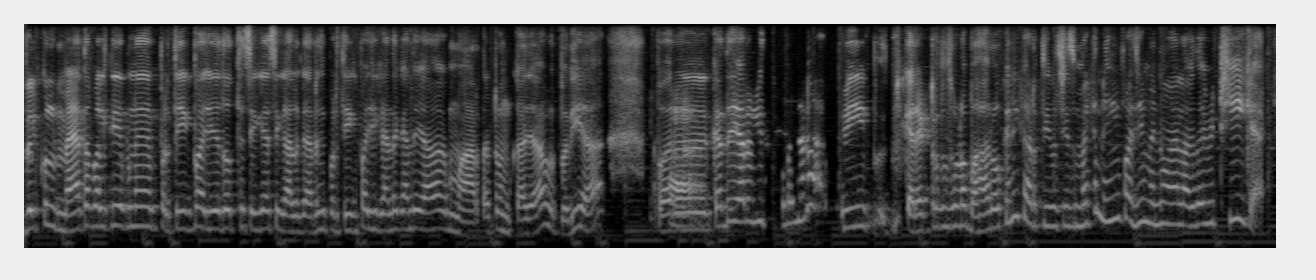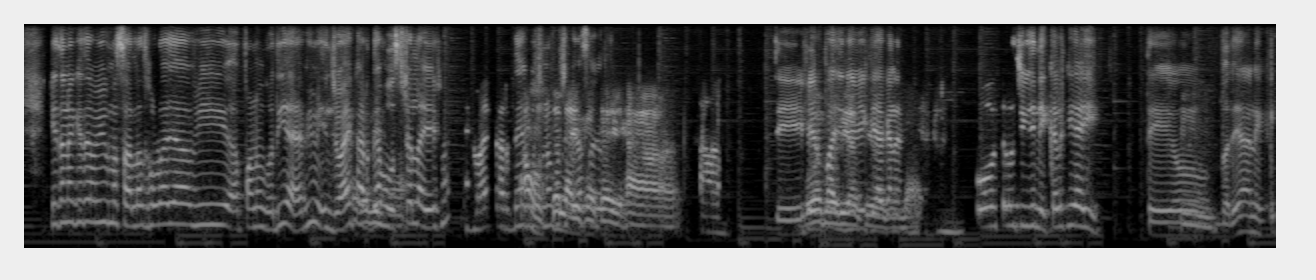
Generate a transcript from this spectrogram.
ਬਿਲਕੁਲ ਮੈਂ ਤਾਂ ਬਲਕਿ ਆਪਣੇ ਪ੍ਰਤੀਕ ਭਾਜੀ ਜਦੋਂ ਉੱਥੇ ਸੀਗੇ ਅਸੀਂ ਗੱਲ ਕਰ ਰਹੇ ਸੀ ਪ੍ਰਤੀਕ ਭਾਜੀ ਕਹਿੰਦੇ ਕਹਿੰਦੇ ਆ ਮਾਰਦਾ ਢੁਮਕਾ ਜਾ ਵਧੀਆ। ਪਰ ਕਹਿੰਦੇ ਯਾਰ ਵੀ ਥੋੜਾ ਜਿਹਾ ਨਾ ਵੀ ਕੈਰੈਕਟਰ ਤੋਂ ਥੋੜਾ ਬਾਹਰ ਹੋ ਕੇ ਨਹੀਂ ਕਰਤੀ ਉਹ ਚੀਜ਼। ਮੈਂ ਕਿਹਾ ਨਹੀਂ ਭਾਜੀ ਮੈਨੂੰ ਐ ਲੱਗਦਾ ਵੀ ਠੀਕ ਹੈ। ਕਿਤੇ ਨਾ ਕਿਤੇ ਵੀ ਮਸਾਲਾ ਥੋੜਾ ਜਿਹਾ ਵੀ ਆਪਾਂ ਨੂੰ ਵਧੀਆ ਹੈ ਵੀ ਇੰਜੋਏ ਕਰਦੇ ਹੋਸਟਲ ਲਾਈਫ ਇੰਜੋਏ ਕਰਦੇ ਆ ਕੁਝ ਨਾ ਕੁਝ ਹਾਂ। ਤੇ ਫਿਰ ਭਾਜੀ ਨੇ ਵੀ ਕਿਹਾ ਕਹਿੰਦੇ ਉਹ ਚਲੋ ਚੀਜ਼ ਨਿਕਲ ਕੇ ਆਈ ਤੇ ਉਹ ਵਧੀਆ ਨਿਕਲੀ।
